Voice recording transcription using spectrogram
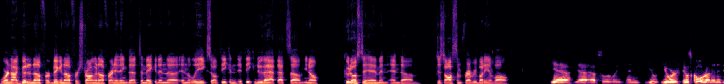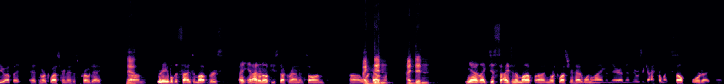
we're not good enough or big enough or strong enough or anything to to make it in the in the league. So if he can if he can do that, that's um, you know, kudos to him and and um, just awesome for everybody involved. Yeah, yeah, absolutely. And you you were it was cool running into you up at, at Northwestern at his pro day. Yeah. Um, were able to size him up versus, and I don't know if you stuck around and saw him. Uh, I didn't. I didn't. Yeah, like just sizing him up. Uh, Northwestern had one lineman there, and then there was a guy from like South Florida, I think,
